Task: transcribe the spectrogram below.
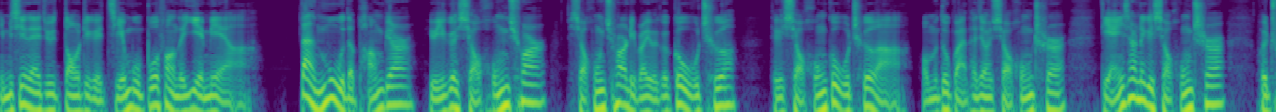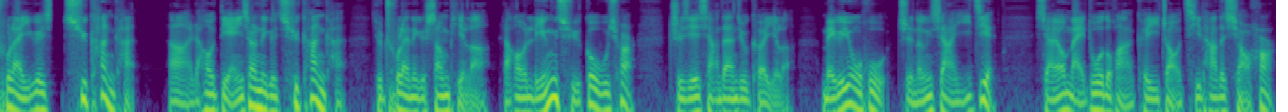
你们现在就到这个节目播放的页面啊，弹幕的旁边有一个小红圈小红圈里边有一个购物车，这个小红购物车啊，我们都管它叫小红车。点一下那个小红车，会出来一个去看看啊，然后点一下那个去看看，就出来那个商品了，然后领取购物券，直接下单就可以了。每个用户只能下一件，想要买多的话，可以找其他的小号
